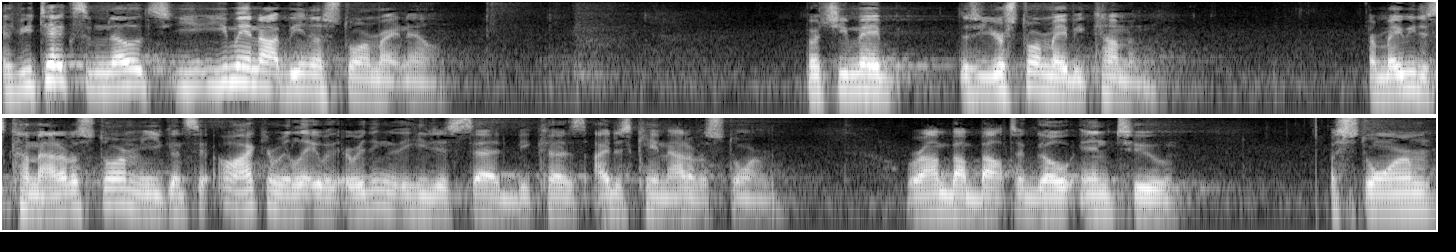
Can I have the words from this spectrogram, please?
If you take some notes, you, you may not be in a storm right now, but you may, your storm may be coming. Or maybe just come out of a storm and you can say, oh, I can relate with everything that he just said because I just came out of a storm. Or I'm about to go into a storm,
